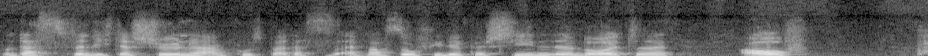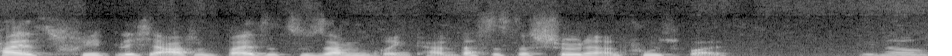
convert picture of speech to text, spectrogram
Und das finde ich das Schöne am Fußball, dass es einfach so viele verschiedene Leute auf teils friedliche Art und Weise zusammenbringen kann. Das ist das Schöne an Fußball. Genau,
